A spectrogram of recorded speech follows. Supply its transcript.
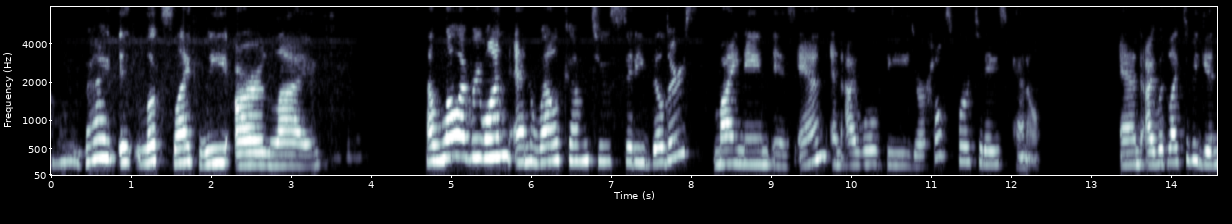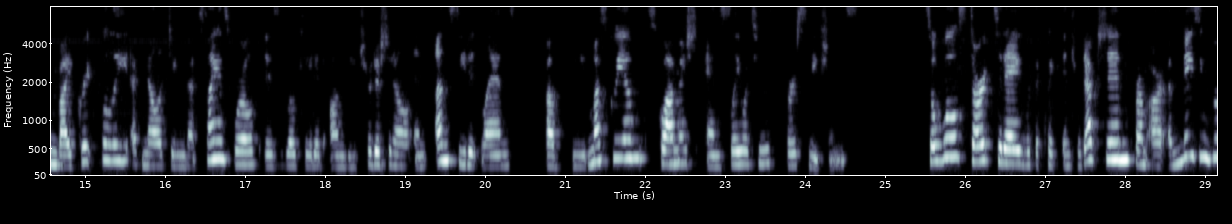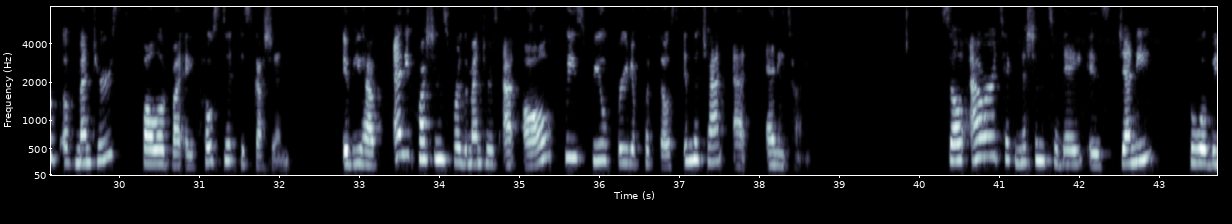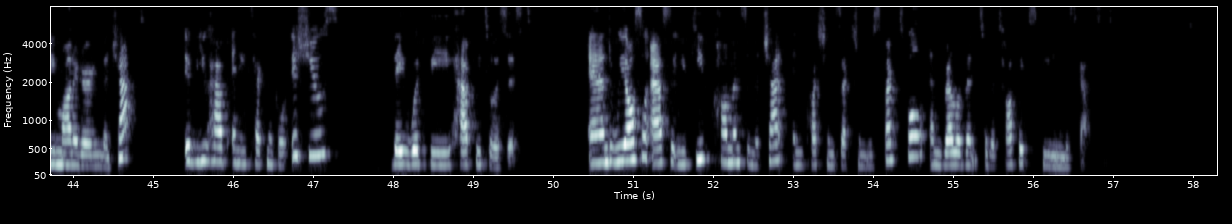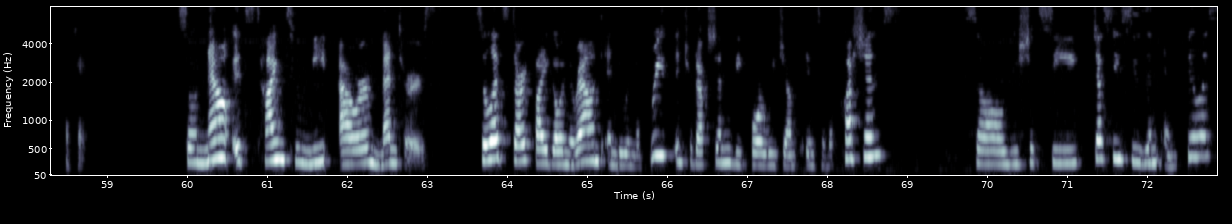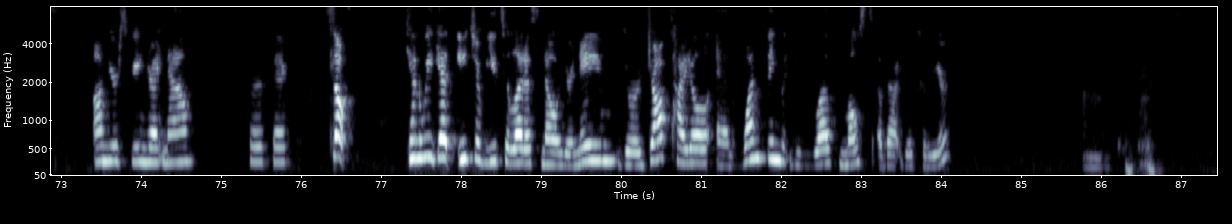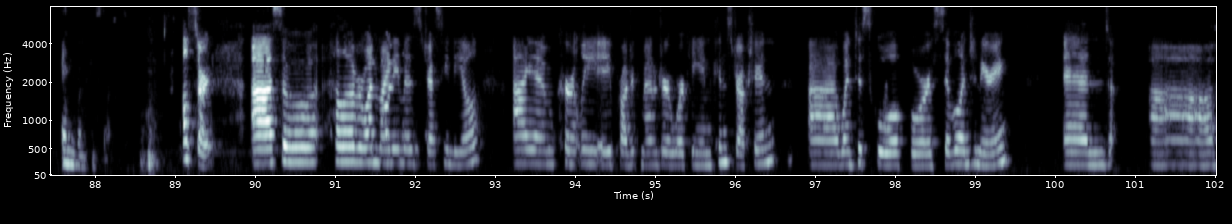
All right, it looks like we are live. Hello, everyone, and welcome to City Builders. My name is Anne, and I will be your host for today's panel. And I would like to begin by gratefully acknowledging that Science World is located on the traditional and unceded lands of the Musqueam, Squamish, and tsleil First Nations. So we'll start today with a quick introduction from our amazing group of mentors, followed by a hosted discussion. If you have any questions for the mentors at all, please feel free to put those in the chat at any time. So our technician today is Jenny, who will be monitoring the chat. If you have any technical issues, they would be happy to assist. And we also ask that you keep comments in the chat and question section respectful and relevant to the topics being discussed. Okay, so now it's time to meet our mentors. So let's start by going around and doing a brief introduction before we jump into the questions. So you should see Jesse, Susan, and Phyllis on your screen right now. Perfect. So can we get each of you to let us know your name, your job title, and one thing that you love most about your career? Um, anyone can start. I'll start. Uh, so, hello everyone. My name is Jessie Neal. I am currently a project manager working in construction. I uh, went to school for civil engineering, and uh,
